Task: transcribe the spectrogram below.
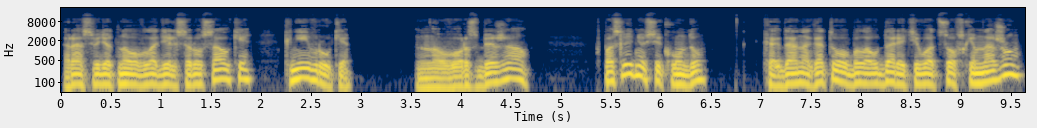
раз ведет нового владельца русалки к ней в руки. Но вор сбежал. В последнюю секунду, когда она готова была ударить его отцовским ножом,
